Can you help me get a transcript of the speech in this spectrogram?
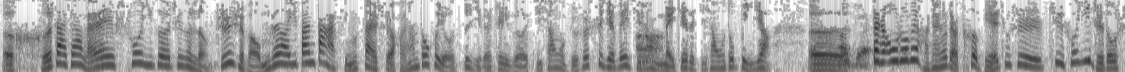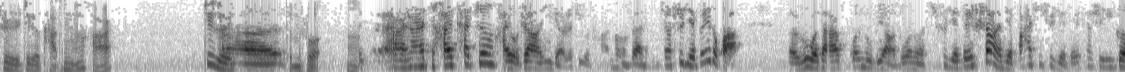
呃，和大家来说一个这个冷知识吧。我们知道，一般大型赛事好像都会有自己的这个吉祥物，比如说世界杯，其实每届的吉祥物都不一样。呃，但是欧洲杯好像有点特别，就是据说一直都是这个卡通男孩。这个呃怎么说啊？还还还还真还有这样一点的这个传统在里面。像世界杯的话。呃，如果大家关注比较多呢，世界杯上一届巴西世界杯，它是一个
